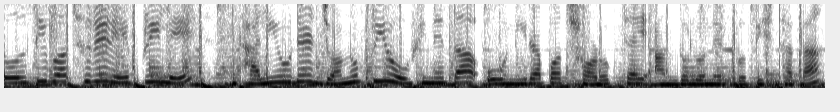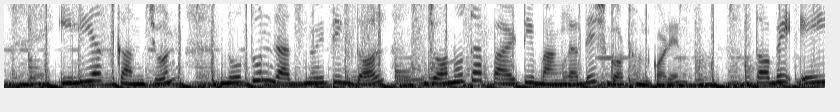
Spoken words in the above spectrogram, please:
চলতি বছরের এপ্রিলে ঢালিউডের জনপ্রিয় অভিনেতা ও নিরাপদ সড়ক চাই আন্দোলনের প্রতিষ্ঠাতা ইলিয়াস কাঞ্চন নতুন রাজনৈতিক দল জনতা পার্টি বাংলাদেশ গঠন করেন। তবে এই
